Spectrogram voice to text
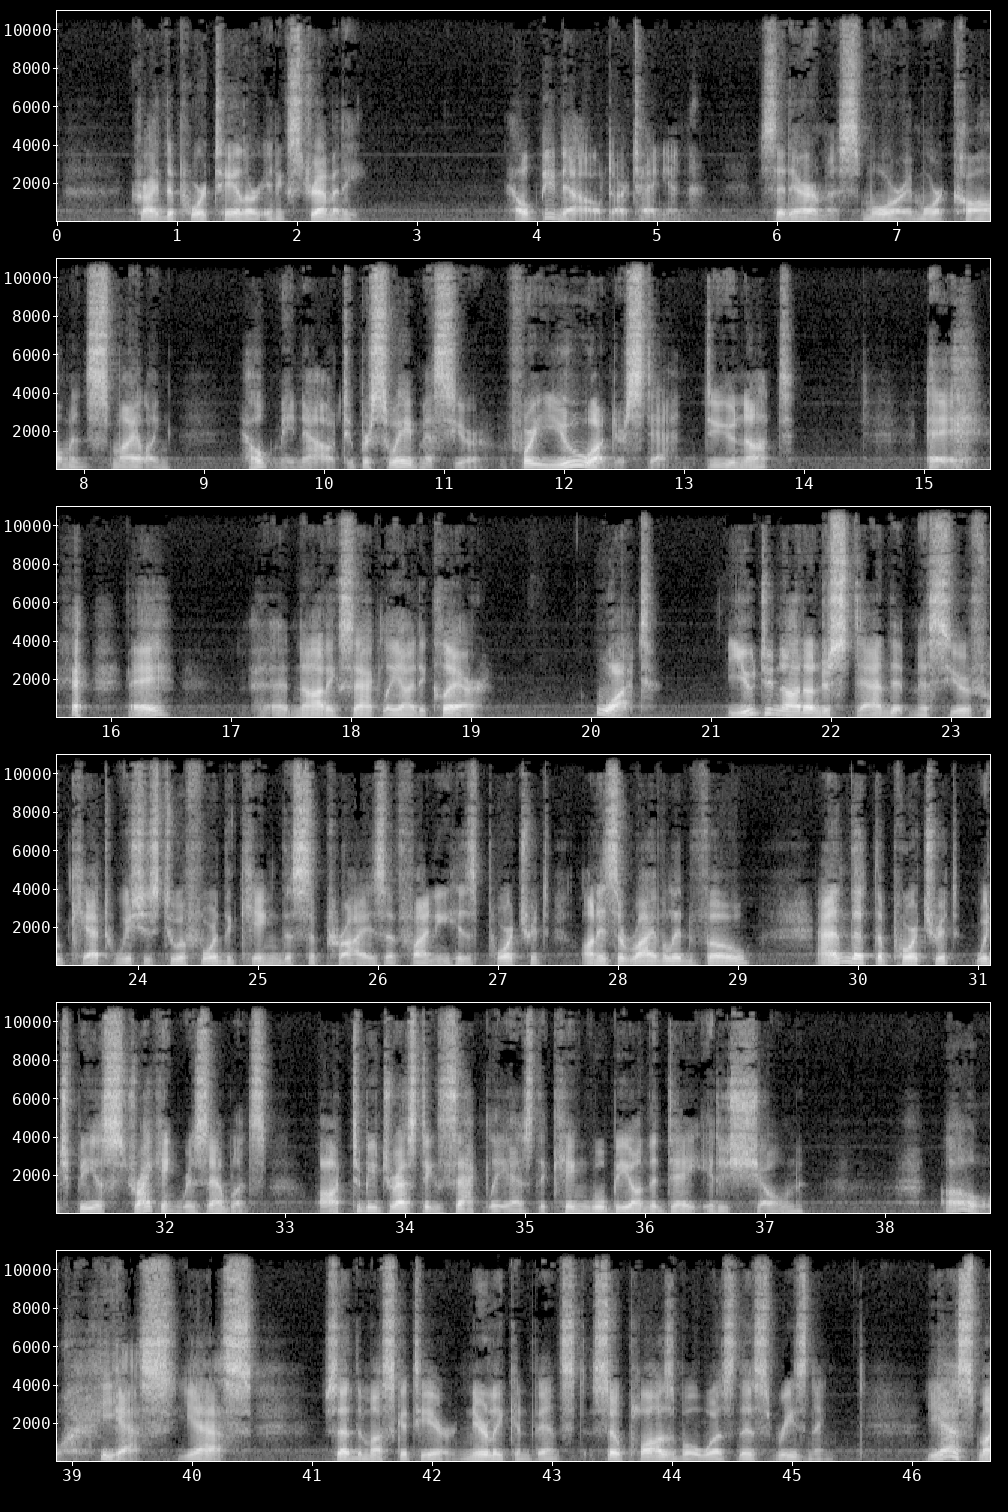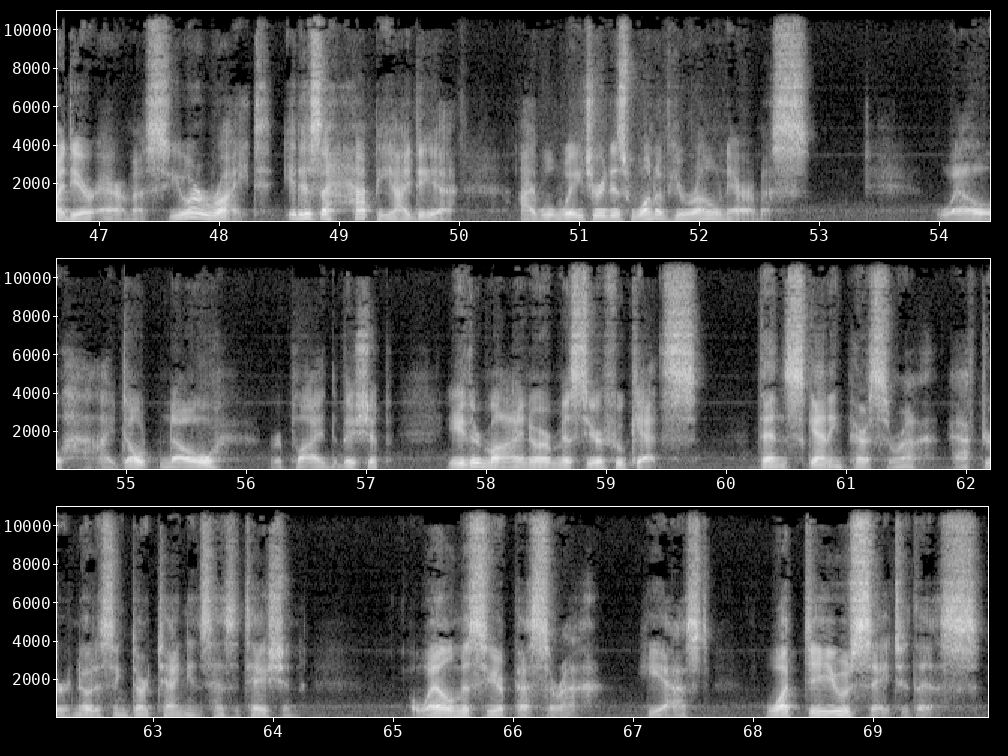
cried the poor tailor in extremity. "Help me now, D'Artagnan," said Aramis, more and more calm and smiling; "help me now to persuade monsieur, for you understand, do you not?" "Eh! eh! not exactly, I declare." "What! you do not understand that M. Fouquet wishes to afford the king the surprise of finding his portrait on his arrival at Vaux, and that the portrait, which be a striking resemblance, ought to be dressed exactly as the king will be on the day it is shown?" "Oh! yes, yes," said the musketeer, nearly convinced, so plausible was this reasoning. "Yes, my dear Aramis, you are right; it is a happy idea. I will wager it is one of your own, Aramis." "Well, I don't know," replied the bishop; "either mine or M. Fouquet's." Then scanning Percerin, after noticing D'Artagnan's hesitation, "Well, Monsieur Percerin," he asked, "what do you say to this?"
